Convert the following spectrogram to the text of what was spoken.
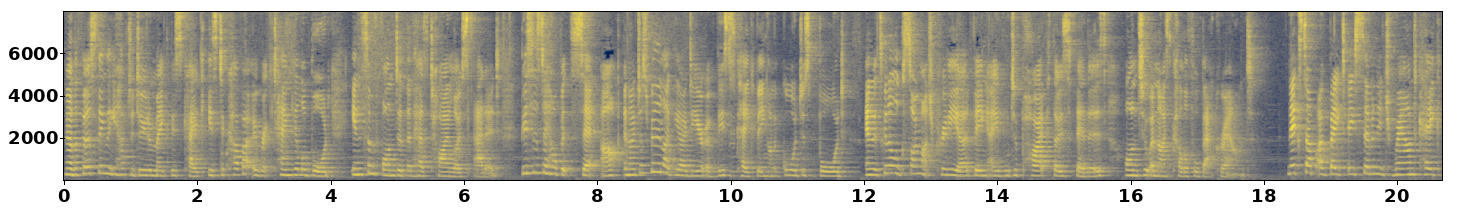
Now the first thing that you have to do to make this cake is to cover a rectangular board in some fondant that has Tylose added. This is to help it set up and I just really like the idea of this cake being on a gorgeous board and it's going to look so much prettier being able to pipe those feathers onto a nice colourful background. Next up, I've baked a seven inch round cake.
